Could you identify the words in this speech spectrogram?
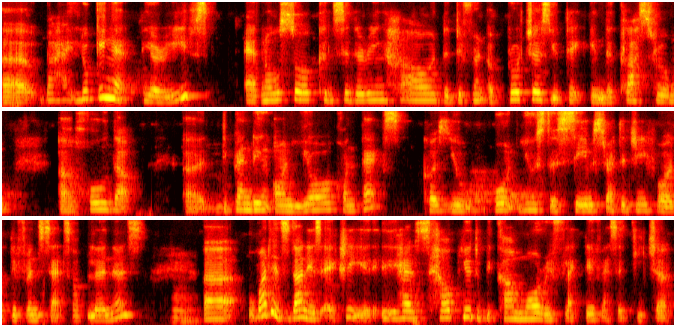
uh, by looking at theories and also considering how the different approaches you take in the classroom uh, hold up uh, depending on your context, because you won't use the same strategy for different sets of learners. Mm. Uh, what it's done is actually it, it, has helped you to become more reflective as a teacher.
